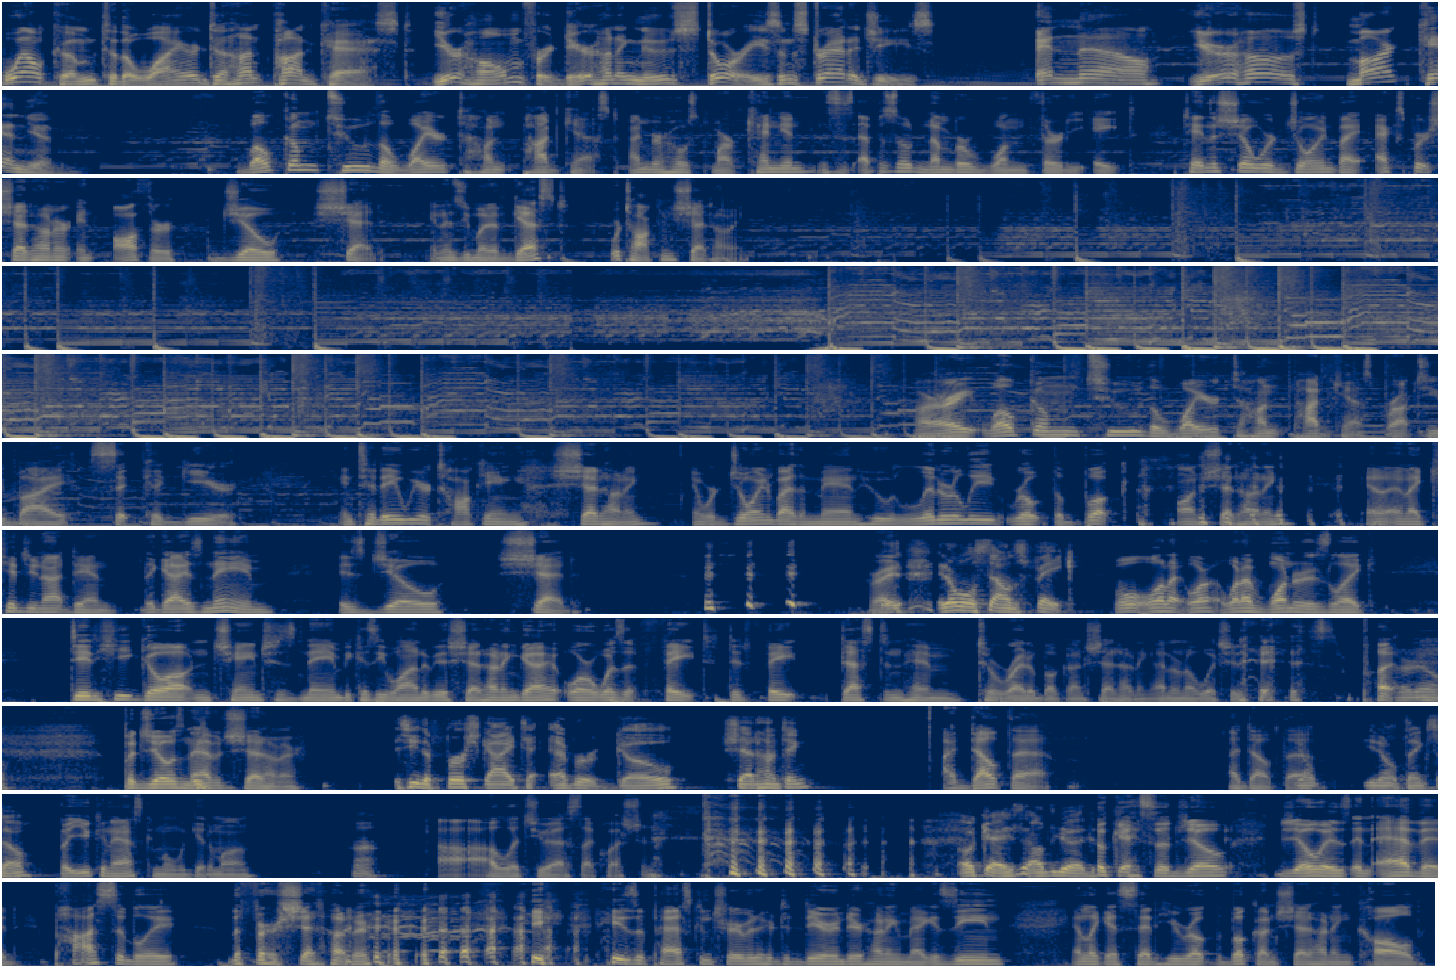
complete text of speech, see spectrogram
Welcome to the Wired to Hunt podcast, your home for deer hunting news, stories, and strategies. And now, your host, Mark Kenyon. Welcome to the Wired to Hunt podcast. I'm your host, Mark Kenyon. This is episode number 138. Today in the show, we're joined by expert shed hunter and author Joe Shead. And as you might have guessed, we're talking shed hunting. Right, welcome to the Wired to Hunt podcast brought to you by Sitka Gear. And today we are talking shed hunting, and we're joined by the man who literally wrote the book on shed hunting. and, and I kid you not, Dan, the guy's name is Joe Shead. right? It almost sounds fake. Well, what I what, what I've wondered is like, did he go out and change his name because he wanted to be a shed hunting guy, or was it fate? Did fate destine him to write a book on shed hunting? I don't know which it is, but I don't know. But Joe's an avid shed hunter. Is he the first guy to ever go shed hunting? I doubt that. I doubt that. You don't, you don't think so? But you can ask him when we get him on. Huh. I'll let you ask that question. Okay, sounds good. Okay, so Joe Joe is an avid, possibly the first shed hunter. he, he's a past contributor to Deer and Deer Hunting magazine, and like I said, he wrote the book on shed hunting called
